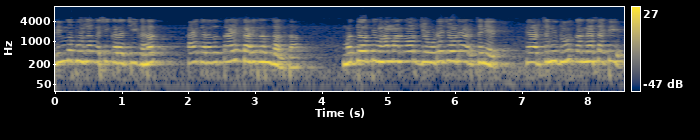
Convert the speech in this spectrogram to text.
लिंगपूजा कशी करायची? घरात काय करायचं? त्या एक कार्यक्रम झाला मध्यवर्ती महामार्गावर जेवढे जेवढे अडचणी आहेत त्या अडचणी दूर करण्यासाठी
